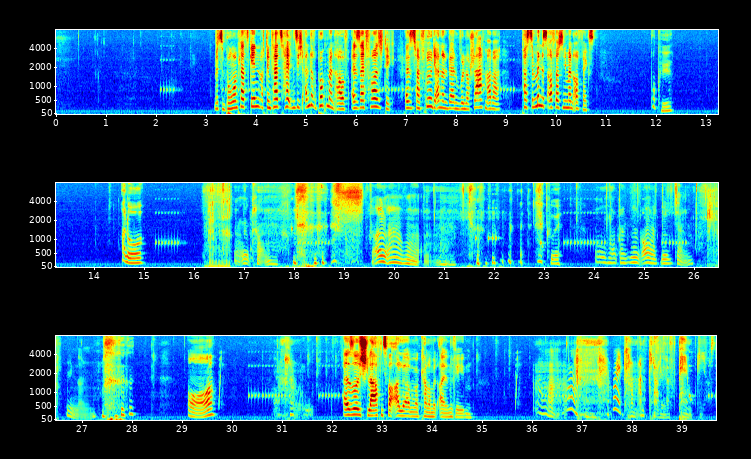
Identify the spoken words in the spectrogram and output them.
Willst du zum Pokémon-Platz gehen? Auf dem Platz halten sich andere Pokémon auf. Also sei vorsichtig. Es ist zwar früh und die anderen werden wohl noch schlafen, aber pass zumindest auf, dass niemand aufwächst. Okay. Hallo. cool. Oh. Also, die schlafen zwar alle, aber man kann auch mit allen reden. Willkommen am Knaddel auf Pamkios.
